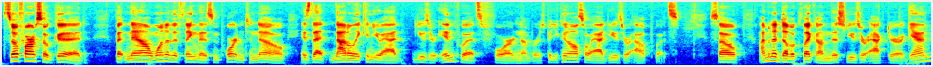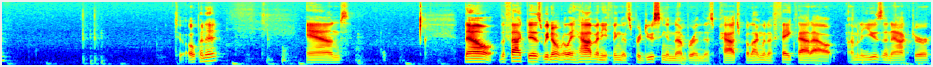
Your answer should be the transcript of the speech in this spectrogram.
so far so good. But now one other thing that is important to know is that not only can you add user inputs for numbers, but you can also add user outputs. So I'm going to double click on this user actor again to open it. And now the fact is we don't really have anything that's producing a number in this patch, but I'm going to fake that out. I'm going to use an actor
